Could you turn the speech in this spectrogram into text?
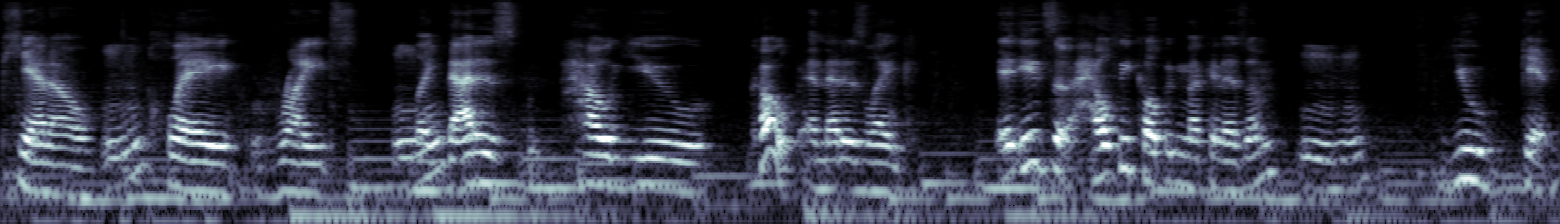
piano, Mhm. play, write. Mhm. Like that is how you cope, and that is like, it, it's a healthy coping mechanism. Mm-hmm. You get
